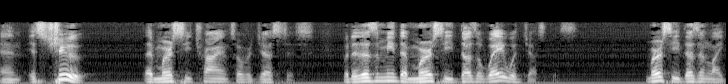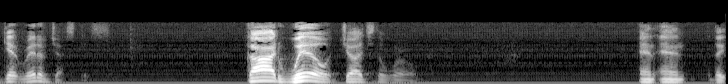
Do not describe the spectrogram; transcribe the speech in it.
And it's true that mercy triumphs over justice. But it doesn't mean that mercy does away with justice. Mercy doesn't like get rid of justice. God will judge the world. And and the,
